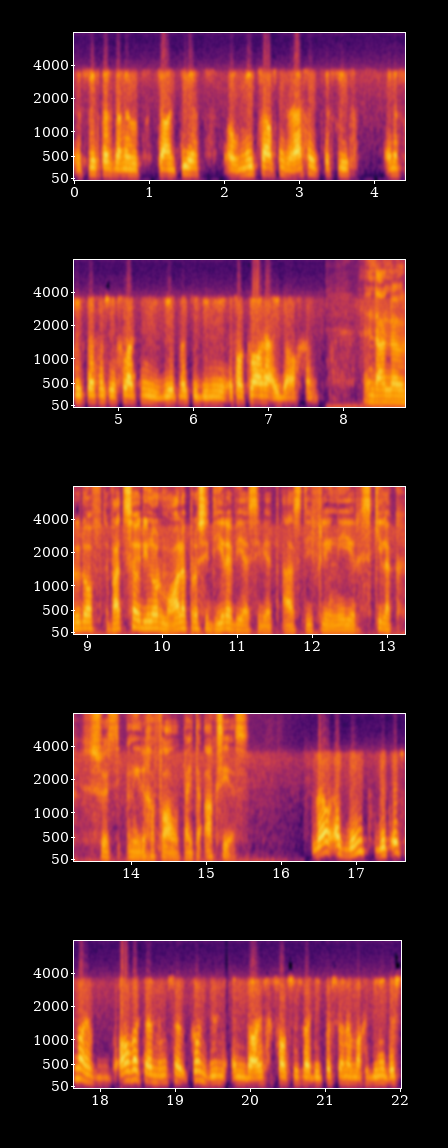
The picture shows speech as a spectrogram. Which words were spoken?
'n vliegtuig dan nou te hanteer of net selfs net reguit te vlieg in 'n vliegtuig as jy glad nie weet wat jy doen nie, is al klare uitdaging. En dan nou Rudolf, wat sou die normale prosedure wees, jy weet, as die vlieënier skielik soos in hierdie geval buite aksie is? Wel, ek dink dit is maar al wat 'n mens sou kon doen in daai geval soos wat die persoon nou mag gedoen het is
